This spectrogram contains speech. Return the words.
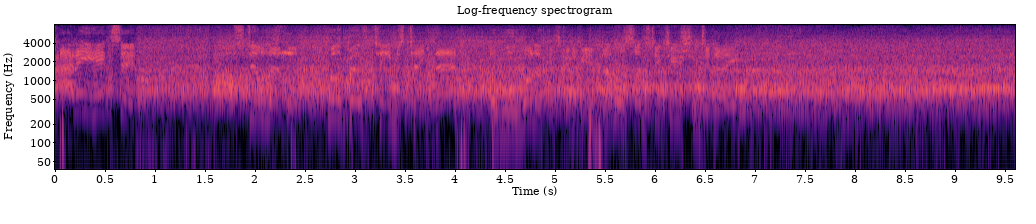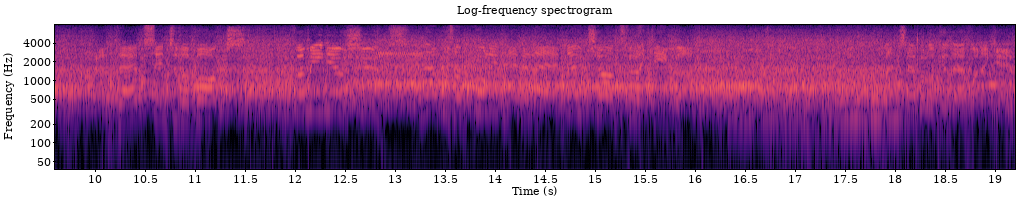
And he hits it. Still level. Will both teams take that, or will one of It's going to be a double substitution today. And that's into the box. Firmino shoots, and that was a bullet header there. No chance for the keeper. Let's have a look at that one again.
